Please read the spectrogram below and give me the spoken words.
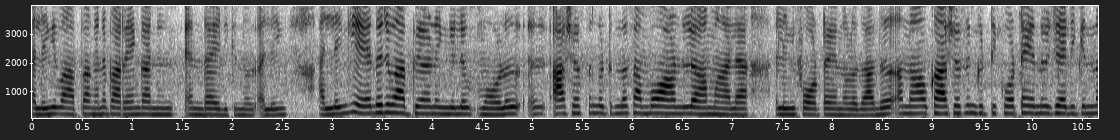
അല്ലെങ്കിൽ വാപ്പ അങ്ങനെ പറയാൻ കാരണം എന്തായിരിക്കുന്നത് അല്ലെങ്കിൽ അല്ലെങ്കിൽ ഏതൊരു വാപ്പയാണെങ്കിലും മോൾ ആശ്വാസം കിട്ടുന്ന സംഭവമാണല്ലോ ആ മാല അല്ലെങ്കിൽ ഫോട്ടോ എന്നുള്ളത്. അത് നമുക്ക് ആശ്വാസം കിട്ടിക്കോട്ടെ എന്ന് വിചാരിക്കുന്ന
